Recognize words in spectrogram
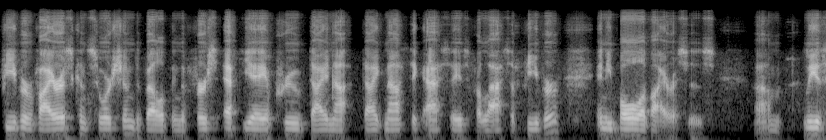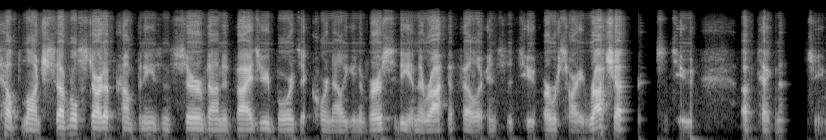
fever virus consortium, developing the first FDA-approved diagnostic assays for Lassa fever and Ebola viruses. Um, Lee has helped launch several startup companies and served on advisory boards at Cornell University and the Rockefeller Institute, or sorry, Rochester Institute of Technology.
